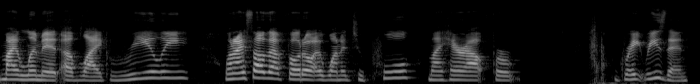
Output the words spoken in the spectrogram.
my limit of like, really? When I saw that photo, I wanted to pull my hair out for great reason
